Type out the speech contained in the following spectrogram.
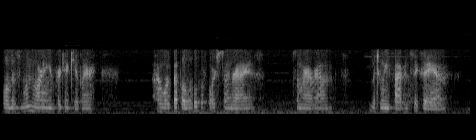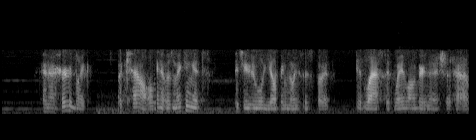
Well, this one morning in particular, I woke up a little before sunrise, somewhere around between 5 and 6 a.m., and I heard like a cow, and it was making its its usual yelping noises, but it lasted way longer than it should have,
